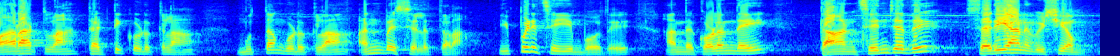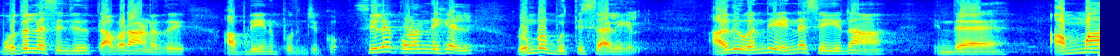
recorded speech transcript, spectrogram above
பாராட்டலாம் தட்டி கொடுக்கலாம் முத்தம் கொடுக்கலாம் அன்பை செலுத்தலாம். இப்படி செய்யும்போது அந்த குழந்தை தான் செஞ்சது சரியான விஷயம் முதல்ல செஞ்சது தவறானது அப்படின்னு புரிஞ்சுக்கும். சில குழந்தைகள் ரொம்ப புத்திசாலிகள். அது வந்து என்ன செய்யுனா இந்த அம்மா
